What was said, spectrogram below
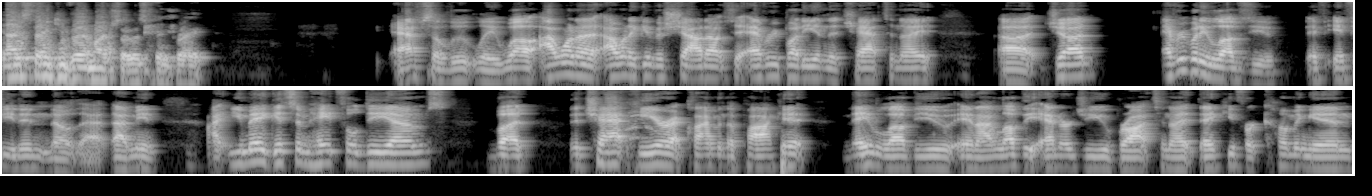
Guys, thank you very much. Though it's been great. Absolutely. Well, I want to I want to give a shout out to everybody in the chat tonight. Uh, Judd, everybody loves you. If if you didn't know that, I mean, I, you may get some hateful DMs, but the chat here at Climbing the Pocket, they love you, and I love the energy you brought tonight. Thank you for coming in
